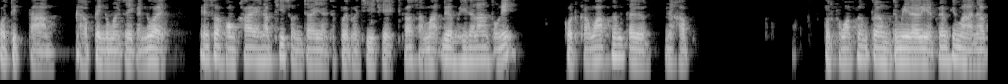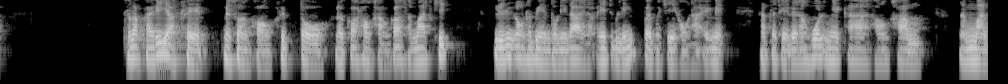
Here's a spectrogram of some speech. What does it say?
กดติดตามนะครับเป็นกำลังใจกันด้วย ในส่วนของใครนะครับที่สนใจอยากจะเปิดบัญชีเทรดก็สามารถเลื่อนไปที่ด้านล่างตรงนี้ กดคำว่าเพิ่มเติมนะครับ กดคำว่าเพิ่มเติมจะมีรายละเอียดเพิ่มขึ้นมานะครับสำหรับใครที่อยากเทรดในส่วนของคริปโต แล้วก็ทองคำก็สามารถคลิกลิงก์ลงทะเบียนตรงนี้ได้นะครับอันนี้จะเป็นลิงก์เปิดบัญชีของทาง Xnet นะครับจะเทรดได้ทั้งหุ้นอเมริกาทองคำน้ำมัน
